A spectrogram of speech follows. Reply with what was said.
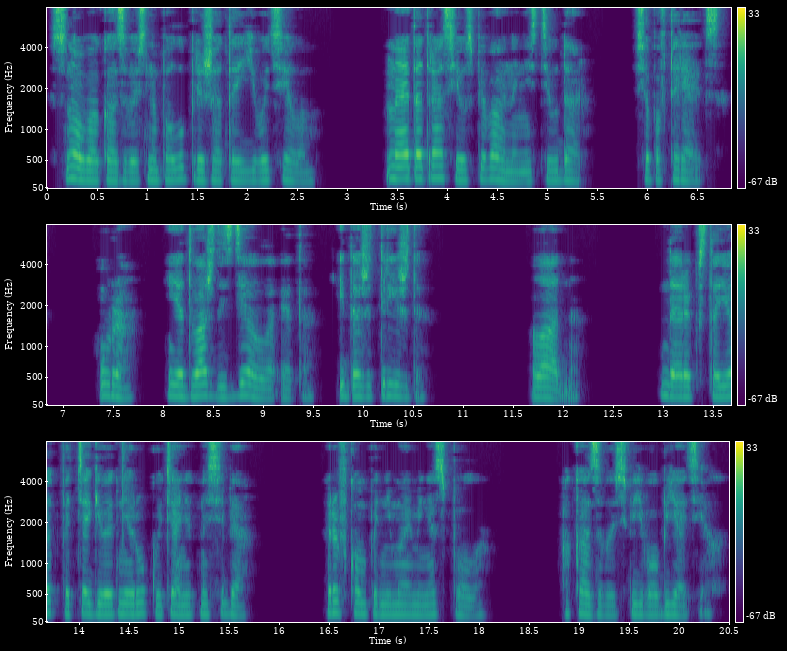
Снова оказываюсь на полу, прижатая его телом. На этот раз я успеваю нанести удар. Все повторяется. Ура! Я дважды сделала это. И даже трижды. Ладно, Дерек встает, подтягивает мне руку и тянет на себя, рывком поднимая меня с пола. Оказываюсь в его объятиях.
